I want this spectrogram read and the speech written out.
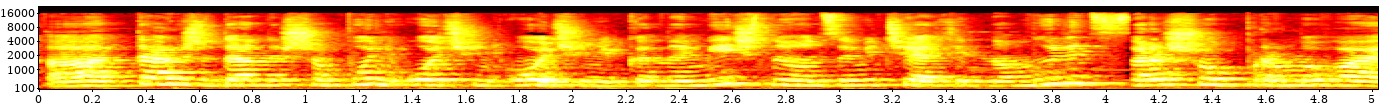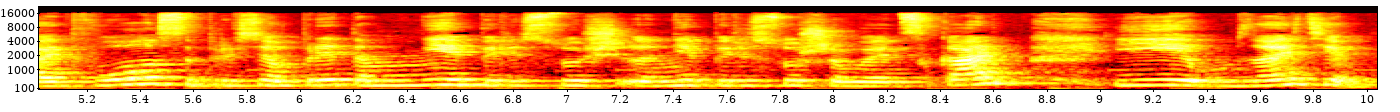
А, также данный шампунь очень-очень экономичный, он замечательно мылится, хорошо промывает волосы, при всем при этом не, пересуш... не пересушивает скальп. И, знаете,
